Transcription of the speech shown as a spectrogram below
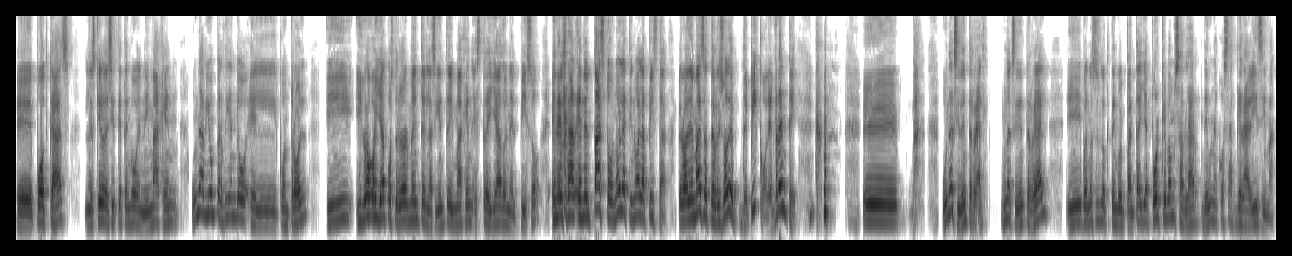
eh, podcast. Les quiero decir que tengo en imagen un avión perdiendo el control Y, y, luego ya posteriormente en la siguiente imagen estrellado en el piso, en el, en el pasto, no le atinó a la pista, pero además aterrizó de, de pico, de frente. eh, un accidente real, un accidente real. Y bueno, eso es lo que tengo en pantalla porque vamos a hablar de una cosa gravísima.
